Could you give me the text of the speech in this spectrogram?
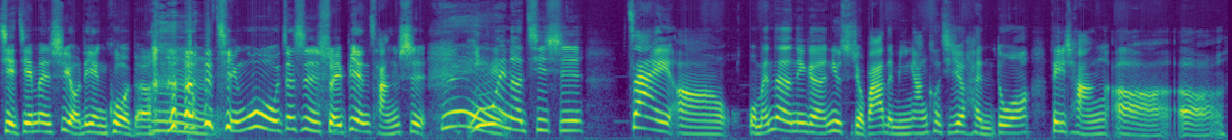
姐姐们是有练过的，嗯、请勿就是随便尝试。对，因为呢，其实在，在呃我们的那个 News 酒吧的民安课，其实有很多非常呃呃，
